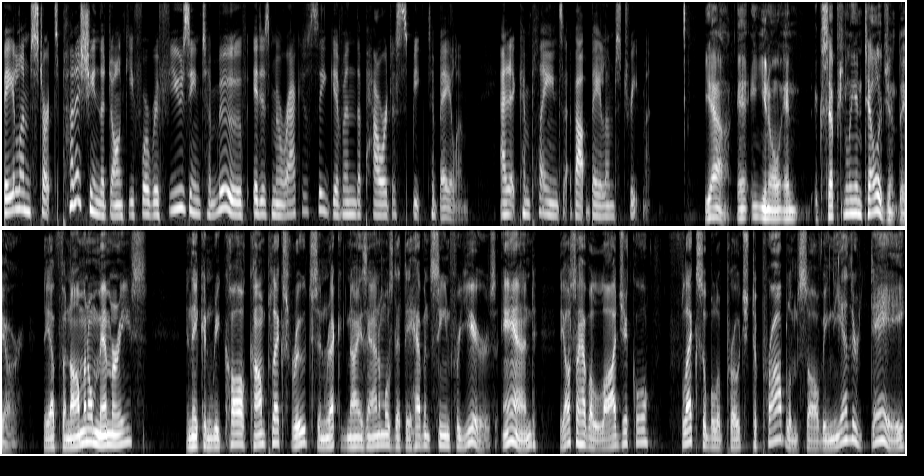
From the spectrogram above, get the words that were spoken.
Balaam starts punishing the donkey for refusing to move, it is miraculously given the power to speak to Balaam. And it complains about Balaam's treatment. Yeah, and, you know, and exceptionally intelligent they are. They have phenomenal memories, and they can recall complex routes and recognize animals that they haven't seen for years. And they also have a logical, flexible approach to problem solving. The other day,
